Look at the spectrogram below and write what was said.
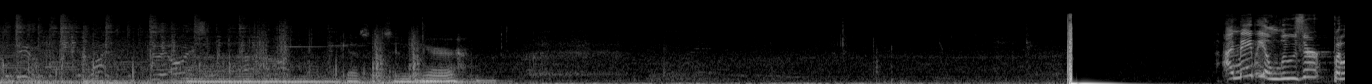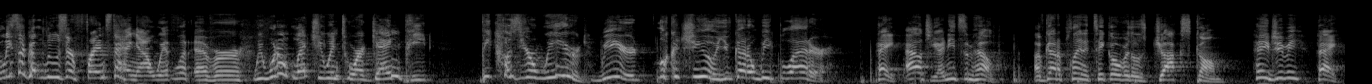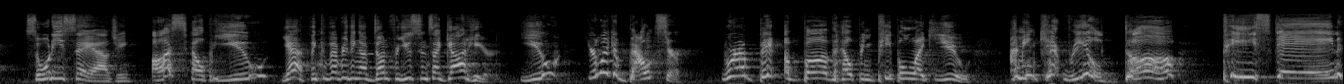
Loser, but at least I've got loser friends to hang out with. Whatever. We wouldn't let you into our gang, Pete, because you're weird. Weird. Look at you. You've got a weak bladder. Hey, Algie, I need some help. I've got a plan to take over those jock scum. Hey, Jimmy. Hey, so what do you say, Algie? Us help you? Yeah, think of everything I've done for you since I got here. You? You're like a bouncer. We're a bit above helping people like you. I mean, get real, duh. Pea stain.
